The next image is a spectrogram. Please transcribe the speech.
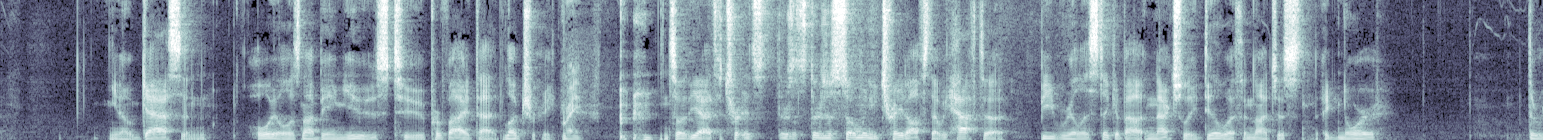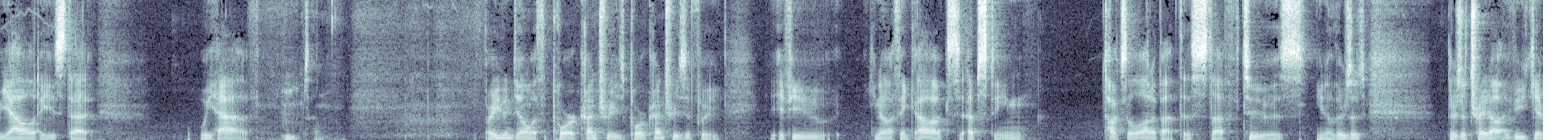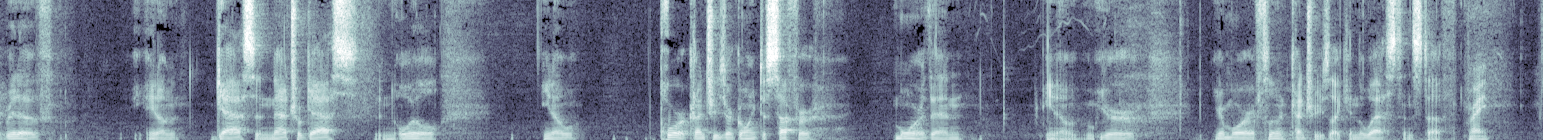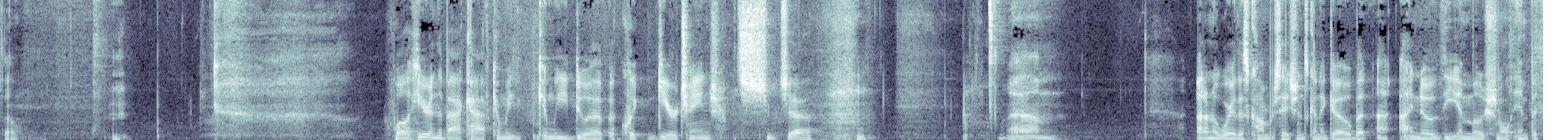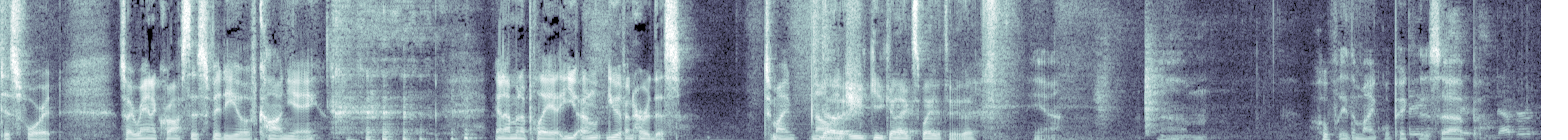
you know gas and oil is not being used to provide that luxury Right. and so yeah, it's a tra- it's there's there's just so many trade offs that we have to be realistic about and actually deal with, and not just ignore the realities that we have. So, or even dealing with the poorer countries. Poor countries, if we, if you, you know, I think Alex Epstein talks a lot about this stuff too. Is you know, there's a there's a trade off if you get rid of, you know, gas and natural gas and oil you know, poorer countries are going to suffer more than, you know, your your more affluent countries like in the West and stuff. Right. So Well, here in the back half, can we can we do a, a quick gear change? shoot, yeah, um, I don't know where this conversation is going to go, but I, I know the emotional impetus for it. So I ran across this video of Kanye, and I'm going to play it. You, I don't, you haven't heard this, to my no, knowledge. you, you kind of explain it to me there. yeah. Um, hopefully the mic will pick this up. Never.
